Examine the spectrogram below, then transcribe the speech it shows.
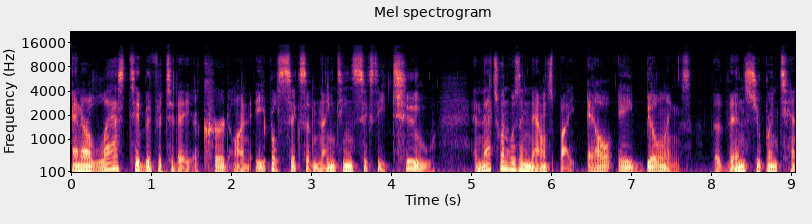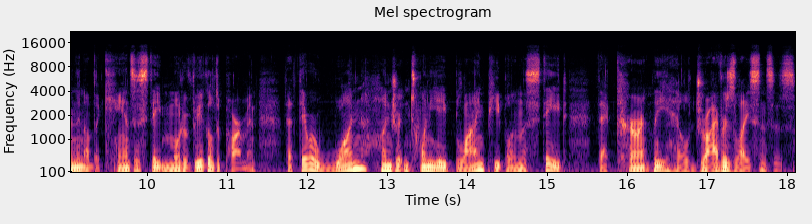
And our last tidbit for today occurred on April 6 of 1962 and that's when it was announced by L.A. Billings, the then superintendent of the Kansas State Motor Vehicle Department, that there were 128 blind people in the state that currently held driver's licenses.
